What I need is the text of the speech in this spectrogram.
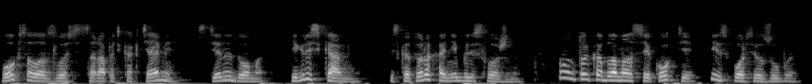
Волк стал от злости царапать когтями стены дома и грызть камни, из которых они были сложены. Но он только обломал все когти и испортил зубы.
